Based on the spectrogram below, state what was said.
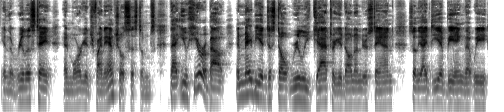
in the real estate and mortgage financial systems that you hear about and maybe you just don't really get or you don't understand. So the idea being that we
